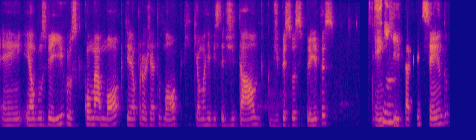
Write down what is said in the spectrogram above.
em, em, alguns veículos, como a MOP, que é o projeto MOP, que é uma revista digital de pessoas pretas, em Sim. que está crescendo.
